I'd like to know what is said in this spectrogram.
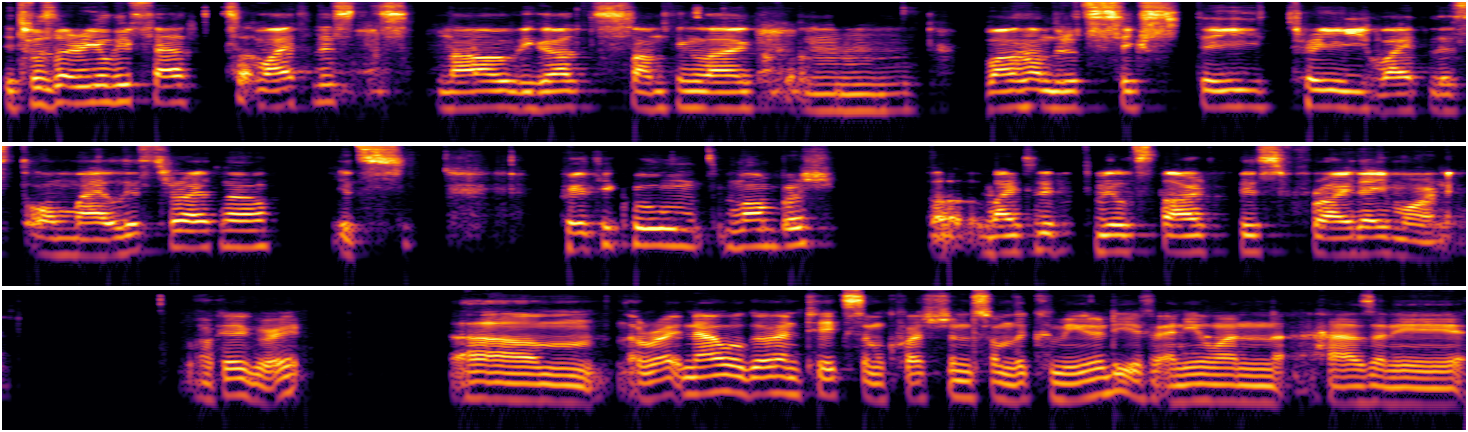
It was a really fat whitelist. Now we got something like um, 163 whitelist on my list right now. It's pretty cool numbers. Uh, whitelist will start this Friday morning. Okay, great. Um, right now, we'll go ahead and take some questions from the community. If anyone has any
